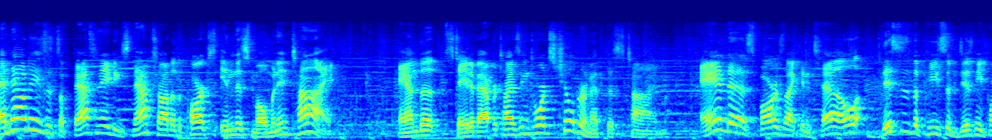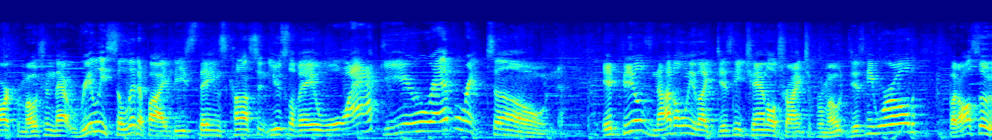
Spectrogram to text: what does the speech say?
And nowadays, it's a fascinating snapshot of the parks in this moment in time, and the state of advertising towards children at this time. And as far as I can tell, this is the piece of Disney park promotion that really solidified these things' constant use of a wacky, irreverent tone. It feels not only like Disney Channel trying to promote Disney World, but also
